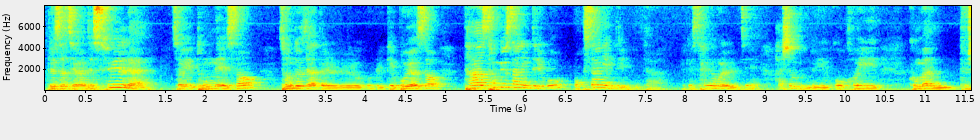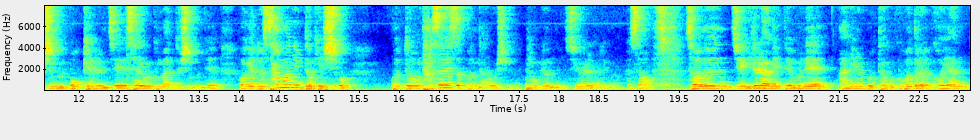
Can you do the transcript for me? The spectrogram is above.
그래서 제가 이제 수요일 날 저희 동네에서 전도자들 이렇게 모여서 다 선교사님들이고 목사님들입니다. 이렇게 사역을 이제 하신 분도 있고 거의 그만두신 목회를 이제 사역을 그만두신 분들 거기에도 사모님도 계시고 보통 다섯 여섯 분 나오셔요 평균 수요일 날이면 그래서 저는 이제 일을 하기 때문에 많이는 못하고 그분들은 거의 한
